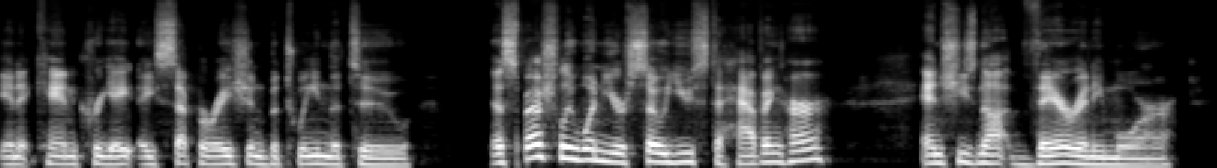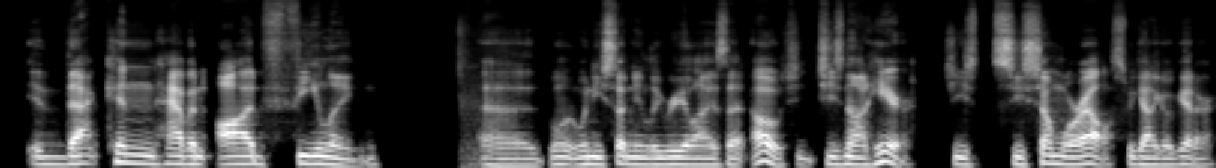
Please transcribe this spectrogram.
and it can create a separation between the two especially when you're so used to having her and she's not there anymore that can have an odd feeling uh when, when you suddenly realize that oh she, she's not here she's she's somewhere else we got to go get her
